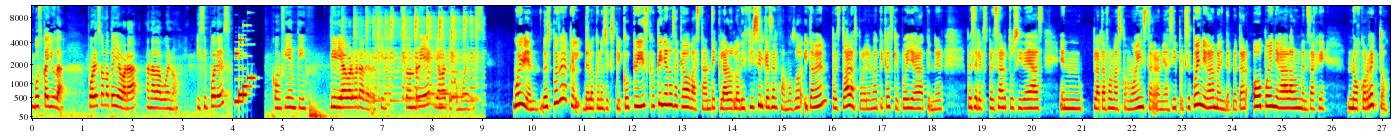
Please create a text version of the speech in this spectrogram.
busca ayuda. Por eso no te llevará a nada bueno. Y si puedes, confía en ti. Diría Bárbara de Regil. Sonríe y ámate como eres. Muy bien, después de, lo que nos explicó Chris, creo que ya nos ha quedado bastante claro lo difícil que es ser famoso y también pues todas las problemáticas que puede llegar a tener pues el expresar tus ideas en plataformas como Instagram y así, porque se pueden llegar a malinterpretar o pueden llegar a dar un mensaje no correcto.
